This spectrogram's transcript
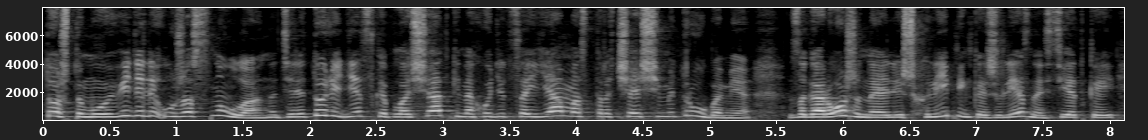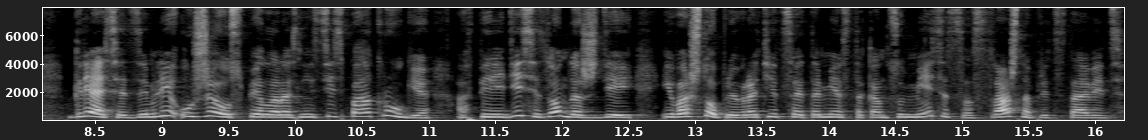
То, что мы увидели, ужаснуло. На территории детской площадки находится яма с торчащими трубами, загороженная лишь хлипенькой железной сеткой. Грязь от земли уже успела разнестись по округе, а впереди сезон дождей. И во что превратится это место к концу месяца, страшно представить.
